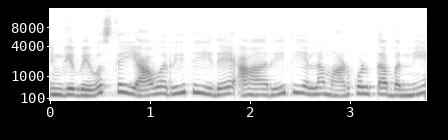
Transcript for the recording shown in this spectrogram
ನಿಮಗೆ ವ್ಯವಸ್ಥೆ ಯಾವ ರೀತಿ ಇದೆ, ಆ ರೀತಿ ಎಲ್ಲ ಮಾಡ್ಕೊಳ್ತಾ ಬನ್ನಿ.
